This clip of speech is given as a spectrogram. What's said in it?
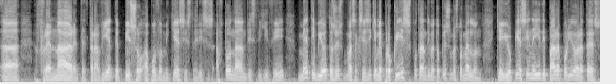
α, φρενάρεται, τραβιέται πίσω από δομικές υστερήσεις αυτό να αντιστοιχηθεί με την ποιότητα ζωής που μας αξίζει και με προκλήσεις που θα αντιμετωπίσουμε στο μέλλον και οι οποίες είναι ήδη πάρα πολύ ορατές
